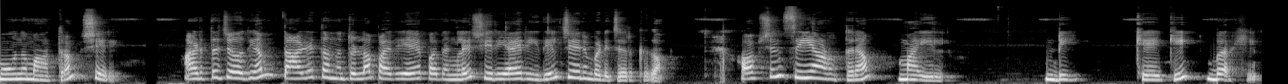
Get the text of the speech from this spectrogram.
മൂന്ന് മാത്രം ശരി. അടുത്ത ചോദ്യം. താഴെ തന്നിട്ടുള്ള പര്യായ പദങ്ങളെ ശരിയായ രീതിയിൽ ചേരുംപടി ചേർക്കുക. ഓപ്ഷൻ സി ആണ് ഉത്തരം. മയിൽ ഡി കേക്കി ബർഹി.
